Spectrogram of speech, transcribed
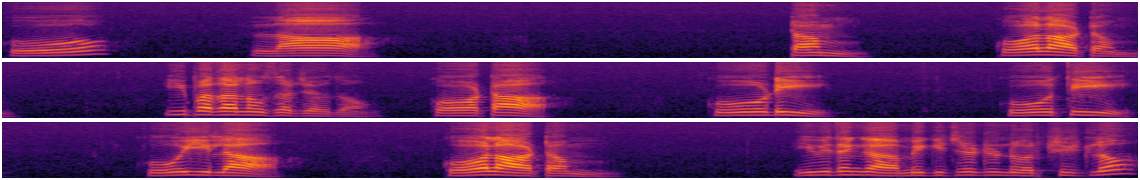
కో లా. టం కోలాటం. ఈ పదాలను ఒకసారి చదువుదాం. కోట కోడి కోతి కోయిల. కోలాటం. ఈ విధంగా మీకు ఇచ్చినటువంటి వర్క్షీట్లో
